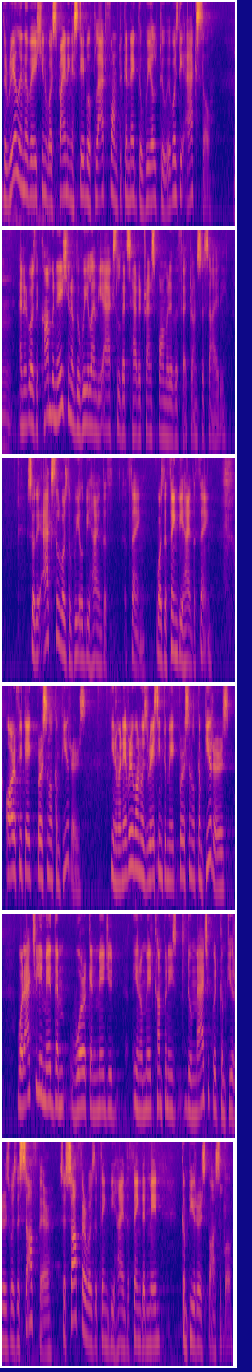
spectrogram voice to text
The real innovation was finding a stable platform to connect the wheel to. It was the axle. Mm. And it was the combination of the wheel and the axle that's had a transformative effect on society. So the axle was the wheel behind the th- thing, was the thing behind the thing. Or if you take personal computers, you know, when everyone was racing to make personal computers, what actually made them work and made you, you know, made companies do magic with computers was the software. So software was the thing behind the thing that made computers possible.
